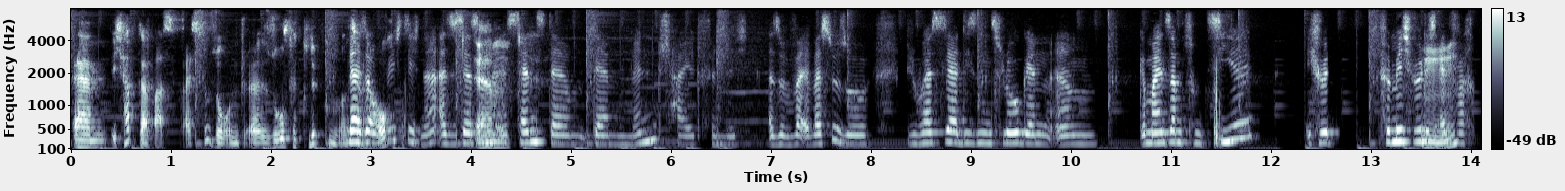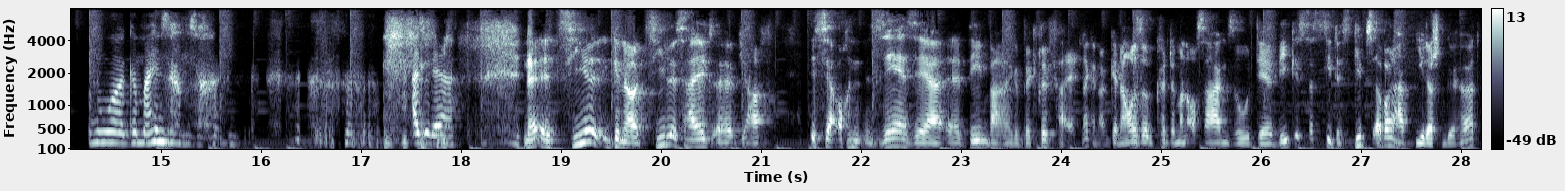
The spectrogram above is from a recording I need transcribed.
Ähm, ich habe da was, weißt du, so und äh, so verknüpfen wir uns. Das ist auch, auch wichtig, ne? Also es ist ja so eine ähm, Essenz der, der Menschheit, finde ich. Also we weißt du, so, du hast ja diesen Slogan ähm, gemeinsam zum Ziel. Ich würde, für mich würde ich mhm. einfach nur gemeinsam sagen. also der. Äh, Ziel, genau, Ziel ist halt, äh, ja, ist ja auch ein sehr, sehr äh, dehnbarer Begriff halt. Ne? Genau, genauso könnte man auch sagen, so der Weg ist das Ziel, das gibt es aber, hat jeder schon gehört.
